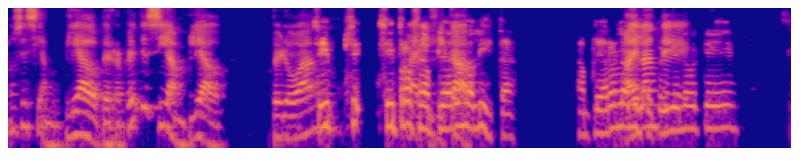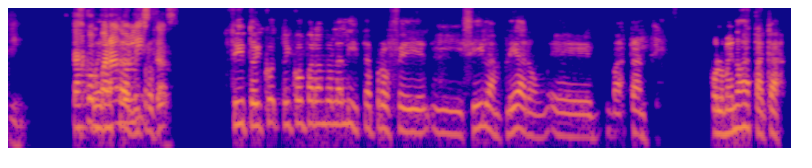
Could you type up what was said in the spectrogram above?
no sé si ampliado, de repente sí ampliado, pero han. Sí, sí, sí profe, ampliaron la lista. Ampliaron la lista. Estoy viendo que... Sí. ¿Estás comparando listas? Sí, estoy, estoy comparando la lista, profe, y, sí, la ampliaron eh, bastante, por lo menos hasta acá.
